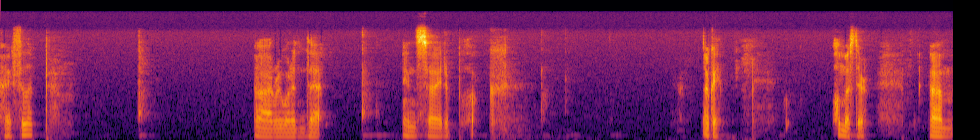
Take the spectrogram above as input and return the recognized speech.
Hi Philip. Uh, we wanted that inside a block. Okay, almost there. Um,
